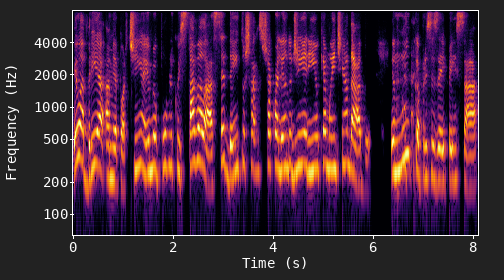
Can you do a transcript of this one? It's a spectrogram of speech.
eu abria a minha portinha e o meu público estava lá, sedento, chacoalhando o dinheirinho que a mãe tinha dado. Eu nunca precisei pensar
